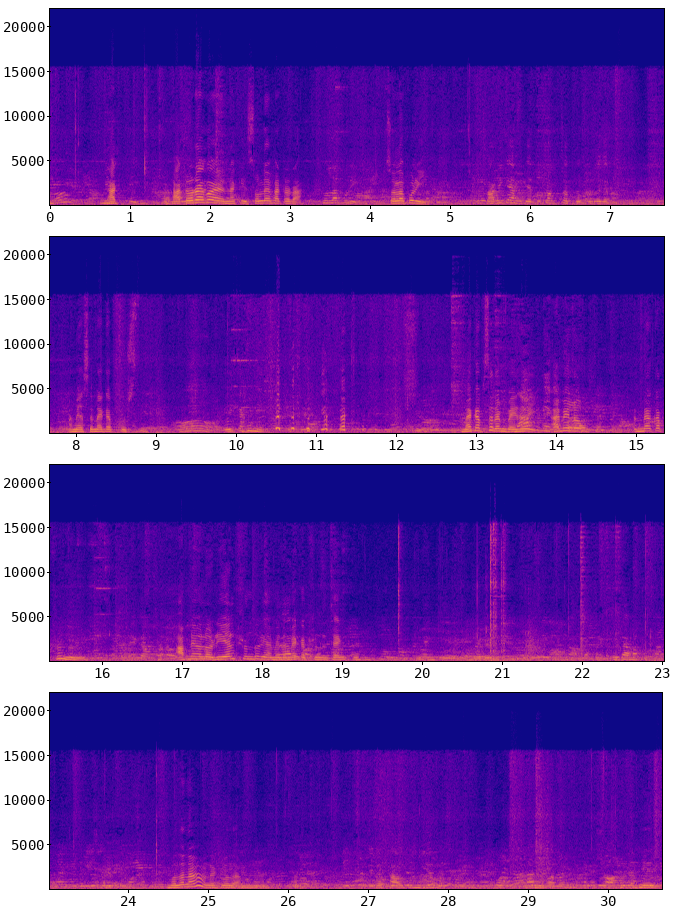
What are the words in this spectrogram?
ভাটরা করে নাকি? ছোলে ভাটরা সোলাপুরি ছোলাপুরি ভাবিকে আজকে এত চকচক করতেছে কেন? আমি আজকে মেকআপ করছি। এই কাহিনী। মেকআপ স্যার আমি বাইর আমি মেকআপ ছাড়াও আপনি হলো রিয়েল সুন্দরী আমি হলো মেকআপ সুন্দরী থ্যাংক ইউ। মজা না? অনেক মজা। এটা south Indian restaurant veg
